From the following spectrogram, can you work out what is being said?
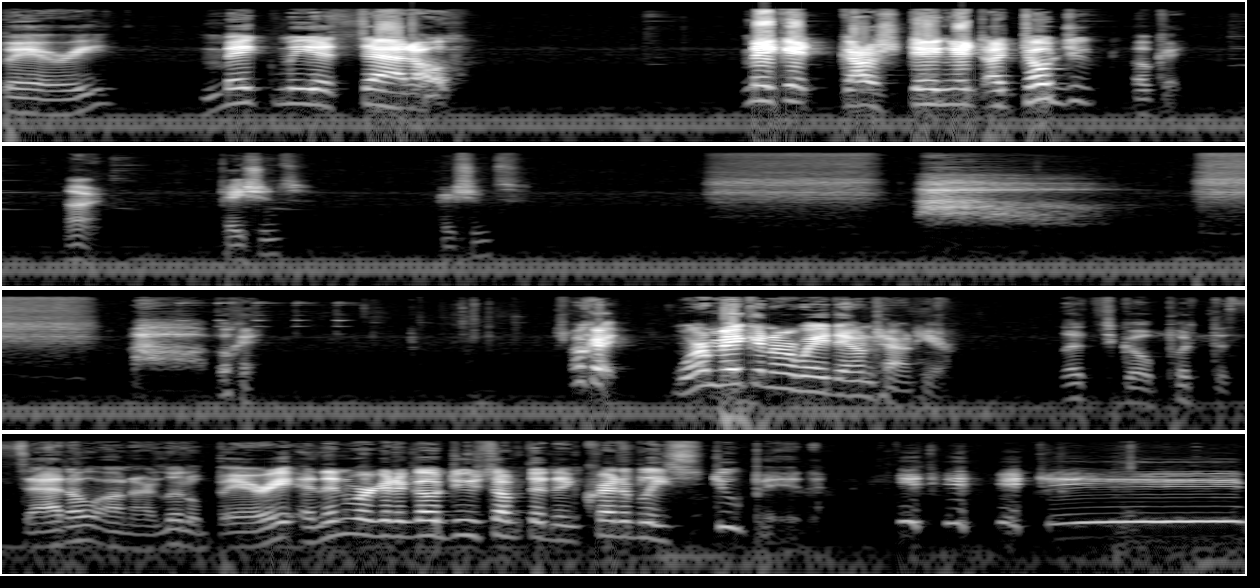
Berry. Make me a saddle. Make it! Gosh dang it! I told you! Okay. Alright. Patience. Patience. Okay. Okay, we're making our way downtown here. Let's go put the saddle on our little berry, and then we're going to go do something incredibly stupid.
